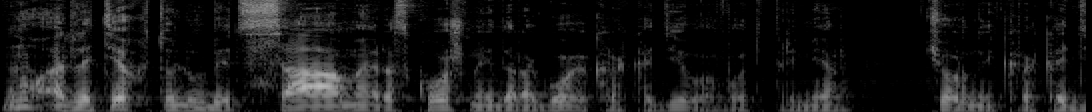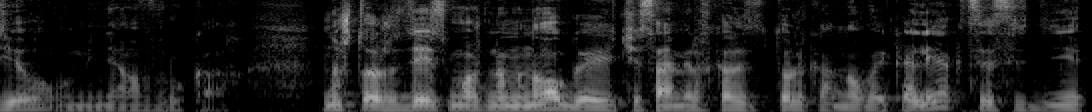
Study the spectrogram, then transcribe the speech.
Ну, а для тех, кто любит самое роскошное и дорогое крокодила, вот пример черный крокодил у меня в руках. Ну что ж, здесь можно много и часами рассказывать только о новой коллекции. Среди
